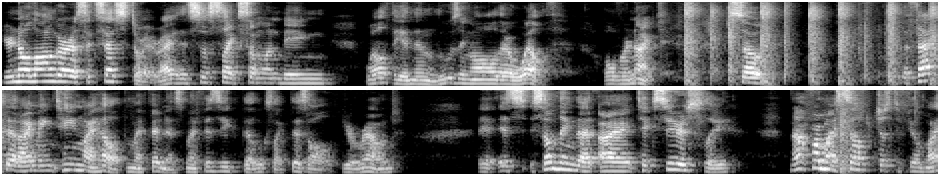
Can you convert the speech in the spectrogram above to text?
you're no longer a success story, right? It's just like someone being wealthy and then losing all their wealth overnight. So the fact that I maintain my health, my fitness, my physique that looks like this all year round, it's something that I take seriously not for myself just to feel my,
